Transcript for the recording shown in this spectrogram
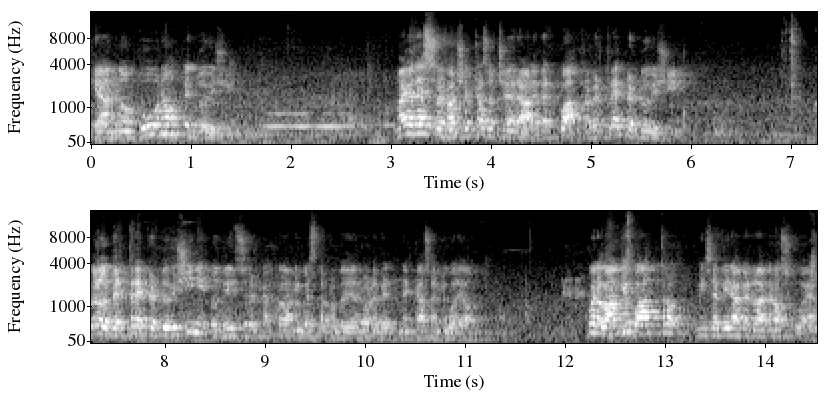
che hanno uno e due vicini. Ma io adesso vi faccio il caso generale per 4, per 3 e per 2 vicini. Quello per 3 e per 2 vicini lo utilizzo per calcolarmi questa proprietà di errore nel caso m uguale 8 quello con anche 4 mi servirà per la cross square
